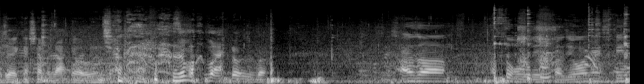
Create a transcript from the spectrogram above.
És egyébként semmi látni való nincs. Ez a városban. Az a, a szórész az jól néz ki.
